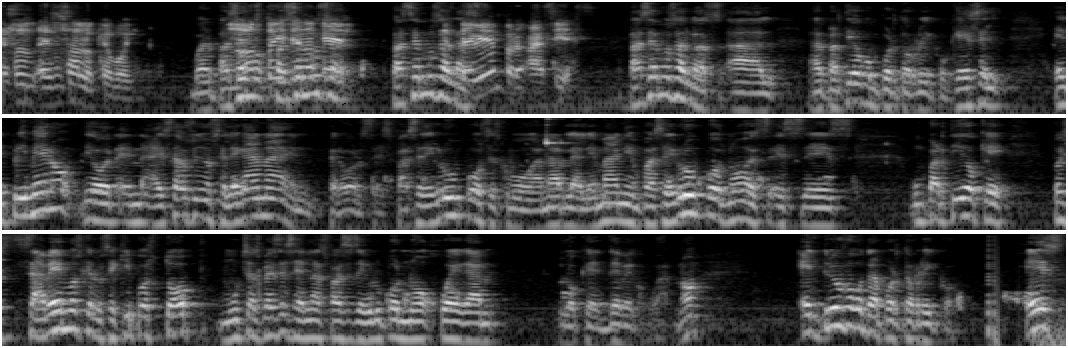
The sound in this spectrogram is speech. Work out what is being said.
Eso, eso es a lo que voy. Bueno, pasemos, pasemos, a, pasemos a las, bien, pero así es. Pasemos a los, al, al partido con Puerto Rico, que es el, el primero, digo, en, a Estados Unidos se le gana, en, pero es fase de grupos, es como ganarle a Alemania en fase de grupos, ¿no? Es, es, es, un partido que, pues sabemos que los equipos top muchas veces en las fases de grupo no juegan lo que deben jugar, ¿no? El triunfo contra Puerto Rico es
